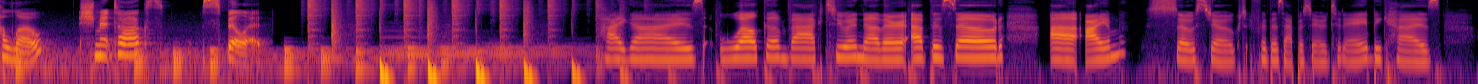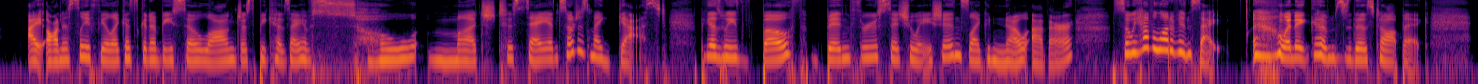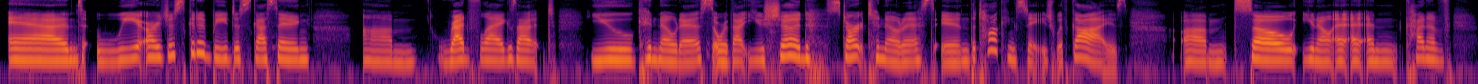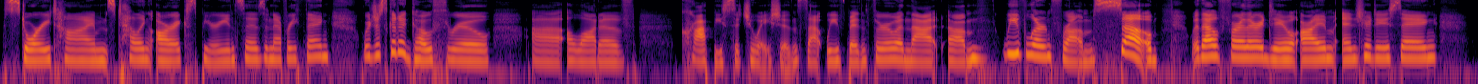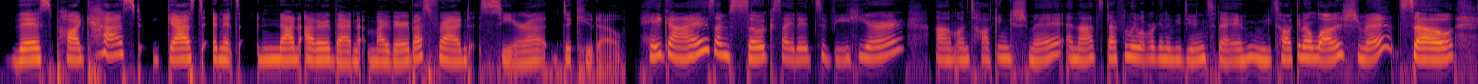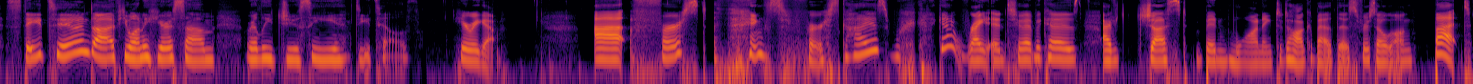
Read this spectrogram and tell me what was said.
Hello? Schmidt Talks? Spill it. Hi, guys. Welcome back to another episode. Uh, I am so stoked for this episode today because I honestly feel like it's going to be so long just because I have so much to say. And so does my guest because we've both been through situations like no other. So we have a lot of insight when it comes to this topic. And we are just going to be discussing um, red flags that you can notice or that you should start to notice in the talking stage with guys. Um, so, you know, and, and, kind of story times, telling our experiences and everything. We're just going to go through uh, a lot of crappy situations that we've been through and that um, we've learned from. So, without further ado, I'm introducing this podcast guest, and it's none other than my very best friend, Sierra DeCudo. Hey guys, I'm so excited to be here um, on Talking Schmidt, and that's definitely what we're going to be doing today. We're going to be talking a lot of Schmidt, so stay tuned uh, if you want to hear some really juicy details. Here we go. Uh, first things first, guys, we're gonna get right into it because I've just been wanting to talk about this for so long. But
